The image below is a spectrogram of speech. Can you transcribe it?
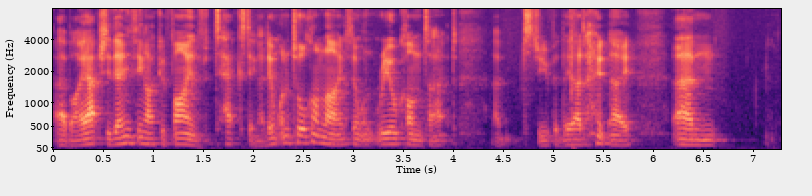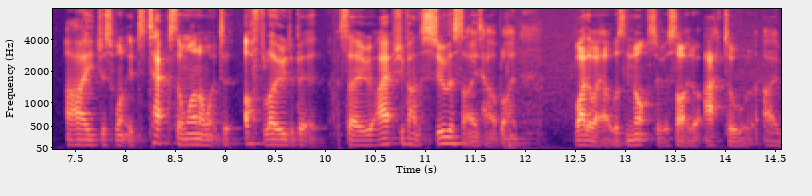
Uh, but I actually, the only thing I could find for texting, I didn't want to talk online, I didn't want real contact stupidly, I don't know. Um, I just wanted to text someone, I wanted to offload a bit. So I actually found a suicide helpline. By the way, I was not suicidal at all. I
